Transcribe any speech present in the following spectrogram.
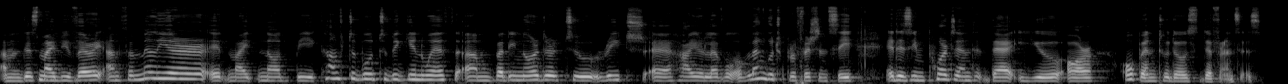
Um, this might be very unfamiliar, it might not be comfortable to begin with, um, but in order to reach a higher level of language proficiency, it is important that you are open to those differences.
